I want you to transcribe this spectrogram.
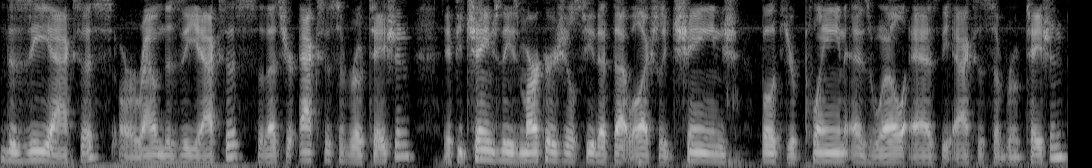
the z-axis or around the z-axis. So that's your axis of rotation. If you change these markers, you'll see that that will actually change both your plane as well as the axis of rotation.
